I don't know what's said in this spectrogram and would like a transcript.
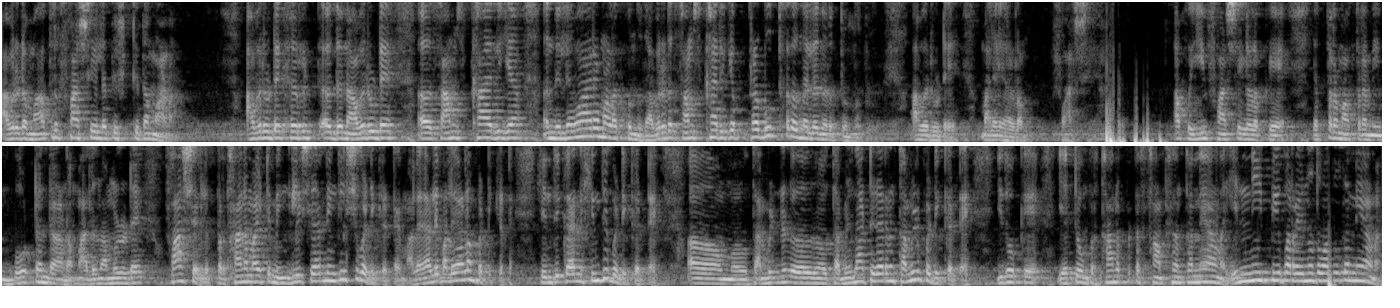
അവരുടെ മാതൃഭാഷയിൽ അധിഷ്ഠിതമാണ്. അവരുടെ ഹെറി അവരുടെ സാംസ്കാരിക നിലവാരം അളക്കുന്നത് അവരുടെ സാംസ്കാരിക പ്രബുദ്ധത നിലനിർത്തുന്നത് അവരുടെ മലയാളം ഭാഷയാണ്. അപ്പോൾ ഈ ഭാഷകളൊക്കെ എത്രമാത്രം ഇമ്പോർട്ടന്റ് ആണ്? അത് നമ്മളുടെ ഭാഷകൾ. പ്രധാനമായിട്ടും ഇംഗ്ലീഷുകാരൻ ഇംഗ്ലീഷ് പഠിക്കട്ടെ മലയാളി മലയാളം പഠിക്കട്ടെ ഹിന്ദിക്കാരൻ ഹിന്ദി പഠിക്കട്ടെ തമിഴ് തമിഴ്നാട്ടുകാരൻ തമിഴ് പഠിക്കട്ടെ. ഇതൊക്കെ ഏറ്റവും പ്രധാനപ്പെട്ട സാധനം തന്നെയാണ്. എൻ ഇ പി പറയുന്നതും അതുതന്നെയാണ്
